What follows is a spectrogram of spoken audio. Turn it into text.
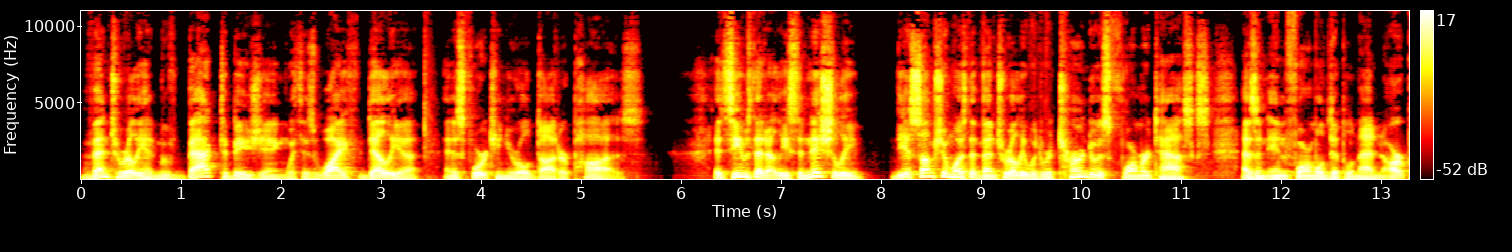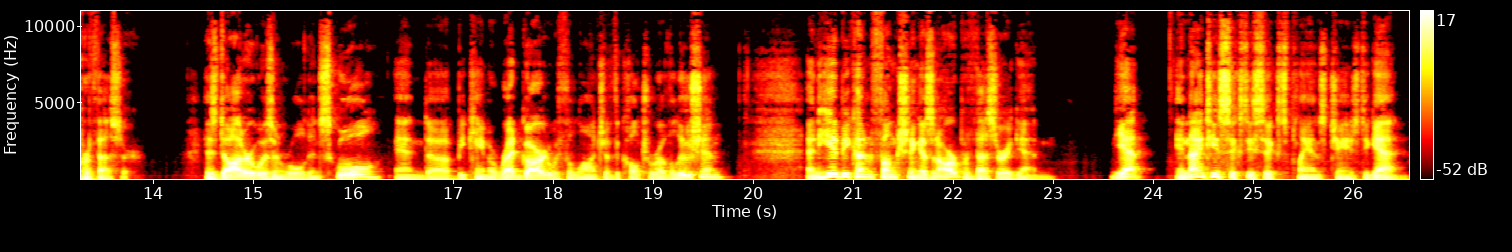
Venturelli had moved back to Beijing with his wife, Delia, and his 14 year old daughter, Paz. It seems that at least initially, the assumption was that Venturelli would return to his former tasks as an informal diplomat and art professor. His daughter was enrolled in school and uh, became a Red Guard with the launch of the Cultural Revolution, and he had begun functioning as an art professor again. Yet, in 1966, plans changed again.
